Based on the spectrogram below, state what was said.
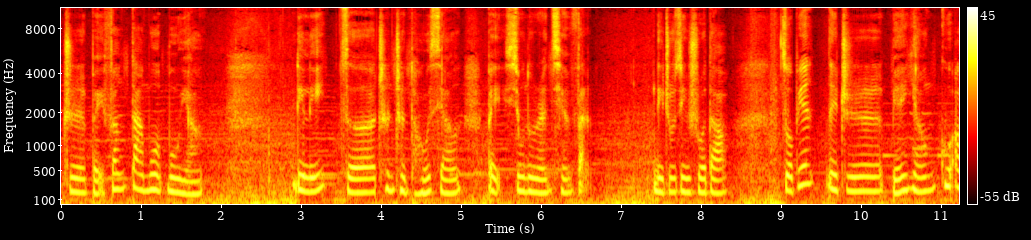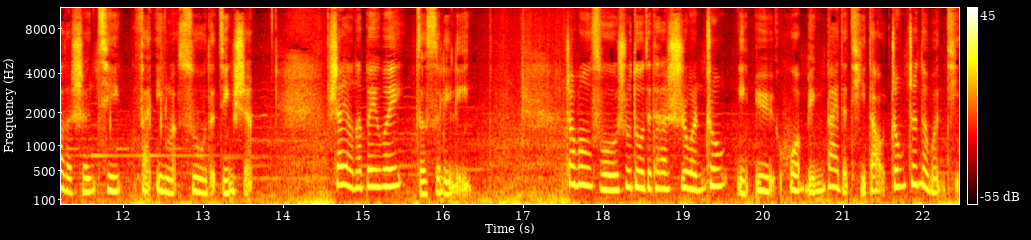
至北方大漠牧羊。李陵则称臣投降，被匈奴人遣返。李柱敬说道：“左边那只绵羊孤傲的神情，反映了苏武的精神；山羊的卑微，则似李陵。”赵孟頫数度在他的诗文中隐喻或明白地提到忠贞的问题，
